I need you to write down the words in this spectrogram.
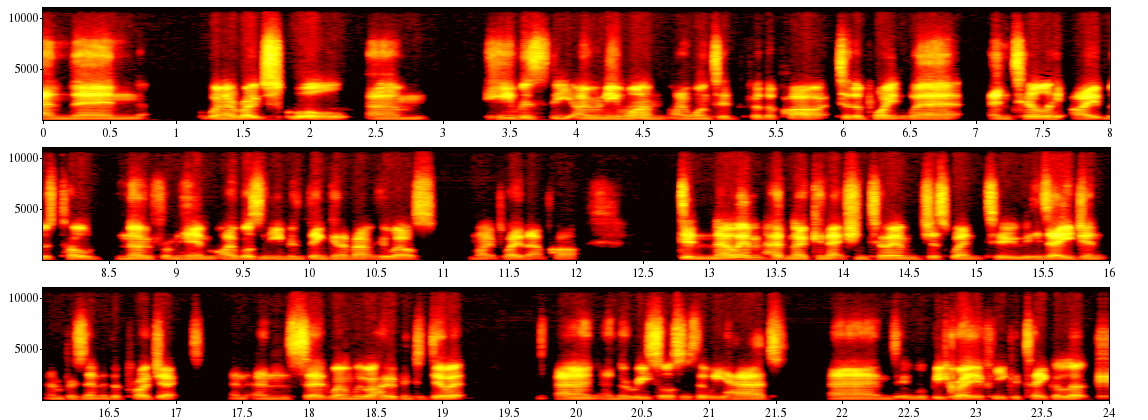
And then when I wrote Squall, um, he was the only one I wanted for the part to the point where until I was told no from him, I wasn't even thinking about who else might play that part. Didn't know him, had no connection to him, just went to his agent and presented the project and, and said when we were hoping to do it and, and the resources that we had and it would be great if he could take a look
